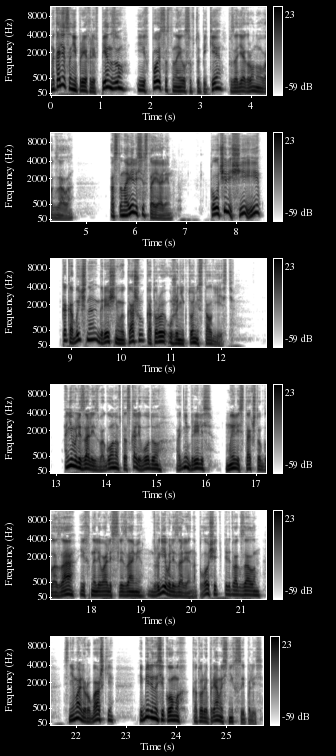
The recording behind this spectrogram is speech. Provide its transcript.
Наконец они приехали в Пензу, и их поезд остановился в тупике позади огромного вокзала. Остановились и стояли. Получили щи и, как обычно, гречневую кашу, которую уже никто не стал есть. Они вылезали из вагонов, таскали воду, одни брились, мылись так, что глаза их наливались слезами, другие вылезали на площадь перед вокзалом, снимали рубашки и били насекомых, которые прямо с них сыпались.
